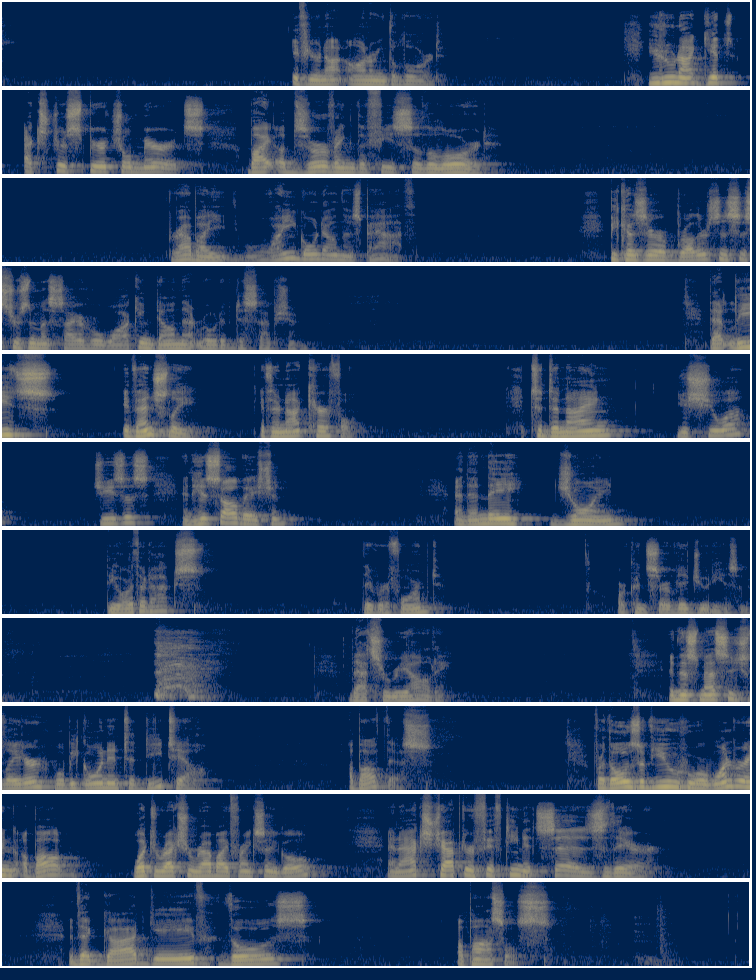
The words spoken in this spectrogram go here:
If you're not honoring the Lord, you do not get extra spiritual merits by observing the feasts of the Lord. Rabbi, why are you going down this path? Because there are brothers and sisters in Messiah who are walking down that road of deception. That leads eventually, if they're not careful, to denying Yeshua, Jesus, and his salvation, and then they join the Orthodox, the Reformed, or conservative Judaism. That's a reality. In this message later, we'll be going into detail about this. For those of you who are wondering about what direction Rabbi Frank's going to go, in Acts chapter 15, it says there that God gave those apostles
